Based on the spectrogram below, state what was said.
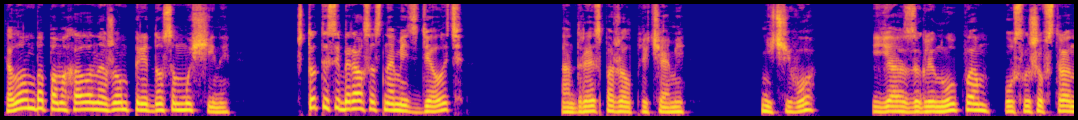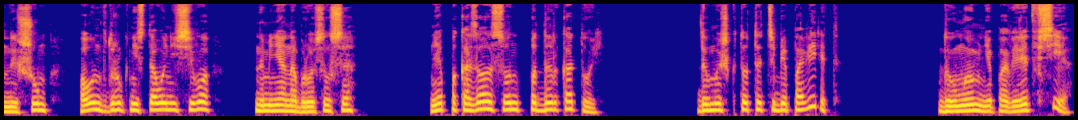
Коломба помахала ножом перед носом мужчины. «Что ты собирался с нами сделать?» Андреас пожал плечами. «Ничего. Я заглянул к вам, услышав странный шум, а он вдруг ни с того ни с сего на меня набросился. Мне показалось, он под наркотой. Думаешь, кто-то тебе поверит?» «Думаю, мне поверят все».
